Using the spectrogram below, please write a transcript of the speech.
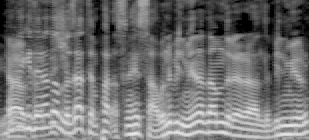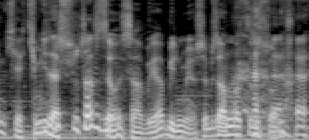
Buraya giden adam da zaten parasının hesabını bilmeyen adamdır herhalde. Bilmiyorum ki. Kim Biz gider? tutarız ya hesabı ya bilmiyorsa biz anlatırız sonra.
